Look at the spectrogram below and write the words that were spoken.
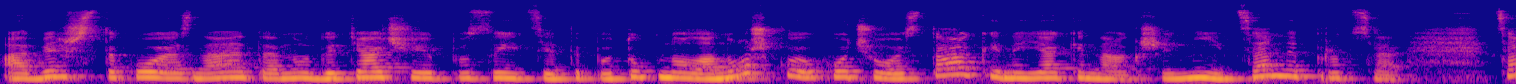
а більш з такої, знаєте, ну, дитячої позиції, типу тупнула ножкою, хочу ось так і ніяк інакше. Ні, це не про це. Ця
